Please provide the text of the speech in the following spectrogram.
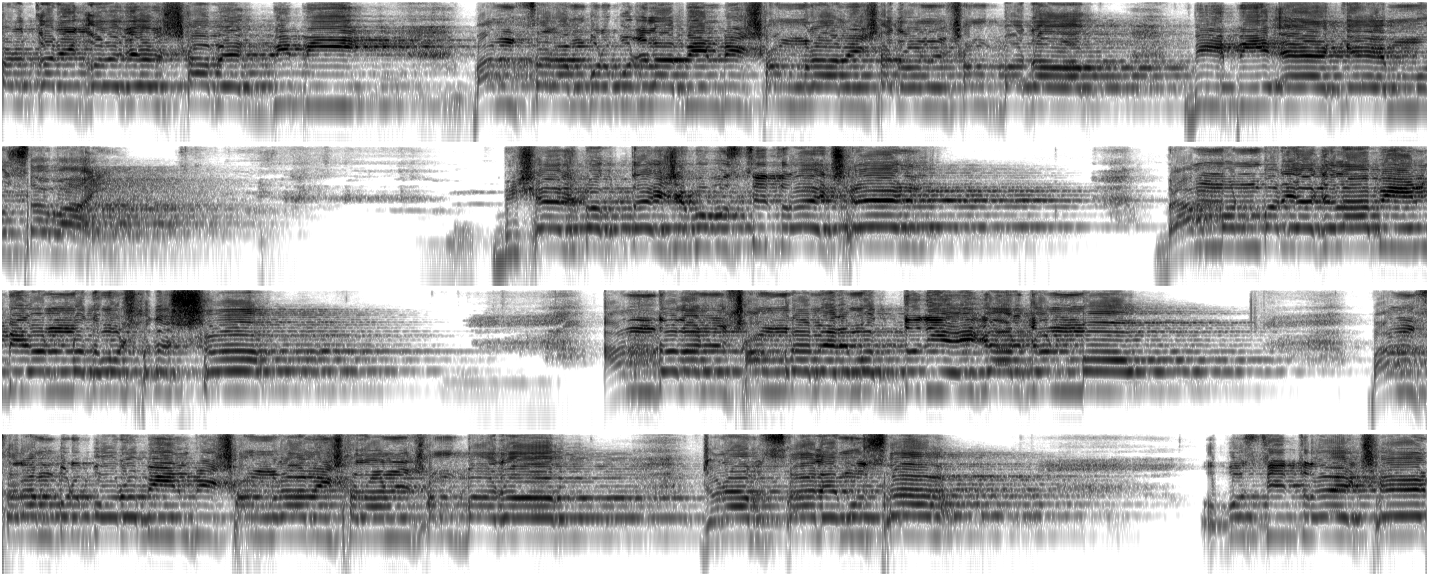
সরকারি কলেজের সাবেক বিপি, বানসারামপুর উপজেলা বিএনপি সংগ্রামী সাধারণ সম্পাদক বিপি এক এম মুসাভাই বিশেষ বক্তা হিসেবে উপস্থিত রয়েছেন ব্রাহ্মণবাড়িয়া জেলা বিএনপির অন্যতম সদস্য। আন্দোলন সংগ্রামের মধ্য দিয়ে যার জন্ম বানসারামপুর পৌর বিএনপি সংগ্রামী সাধারণ সম্পাদক জনাব সালে মুসা। উপস্থিত রয়েছেন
